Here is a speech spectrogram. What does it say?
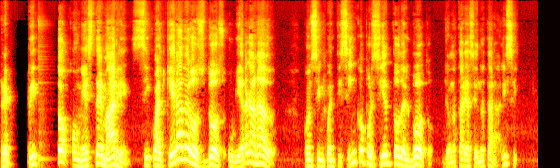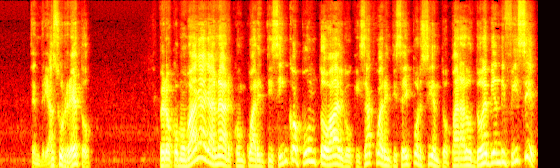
Repito, con este margen, si cualquiera de los dos hubiera ganado con 55% del voto, yo no estaría haciendo este análisis. Tendrían su reto. Pero como van a ganar con 45 puntos algo, quizás 46%, para los dos es bien difícil.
